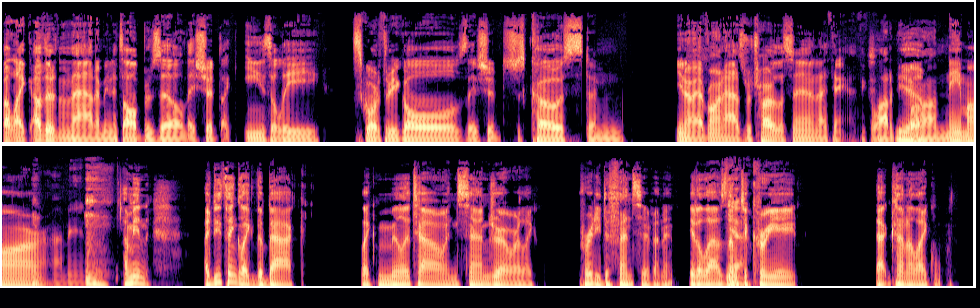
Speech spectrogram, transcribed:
But like other than that, I mean, it's all Brazil. They should like easily score three goals. They should just coast and you know, everyone has Richarlison. I think I think a lot of people Yeah. are on Neymar. I mean, I mean, I do think like the back, like Militao and Sandro are like pretty defensive and it, it allows them Yeah. to create that kind of like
